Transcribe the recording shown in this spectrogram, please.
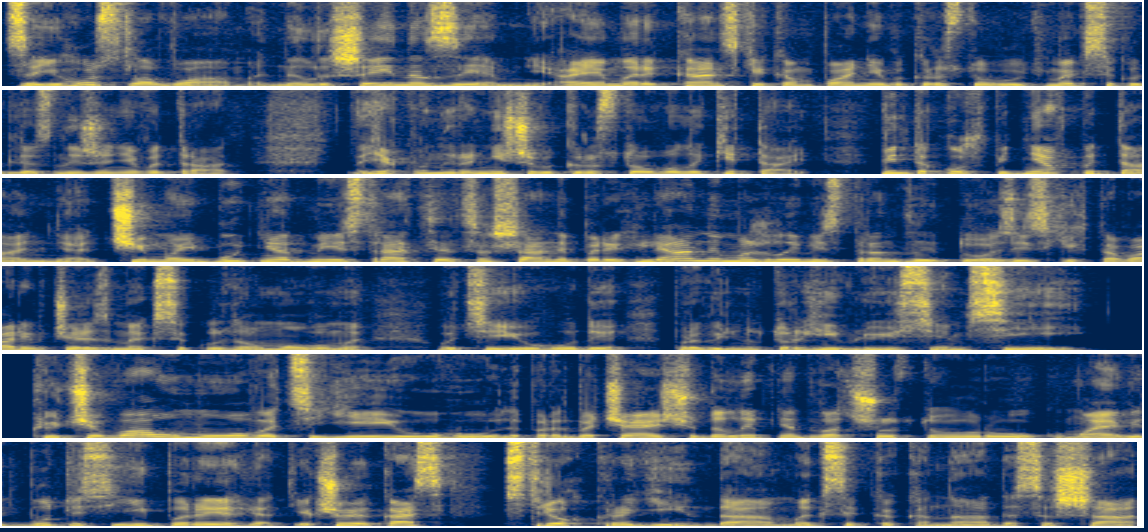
За його словами, не лише іноземні, а й американські компанії використовують Мексику для зниження витрат, як вони раніше використовували Китай. Він також підняв питання, чи майбутня адміністрація США не перегляне можливість транзиту азійських товарів через Мексику за умовами оцієї угоди про вільну торгівлю UCMCA. Ключова умова цієї угоди передбачає, що до липня 26-го року має відбутися її перегляд. Якщо якась з трьох країн, да, Мексика, Канада, США,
